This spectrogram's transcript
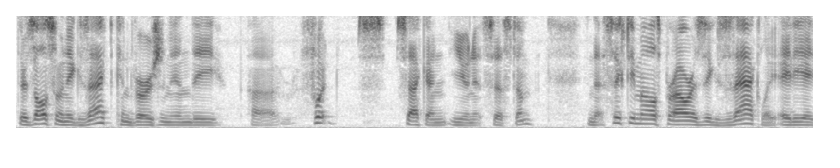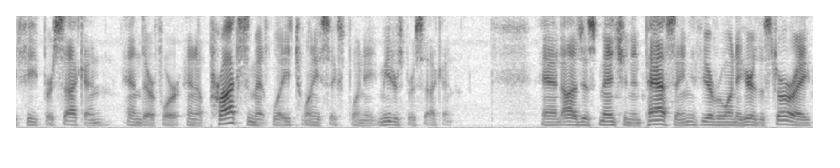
there's also an exact conversion in the uh, foot second unit system, and that 60 miles per hour is exactly 88 feet per second, and therefore an approximately 26.8 meters per second. And I'll just mention in passing, if you ever want to hear the story,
